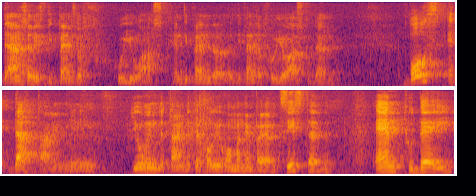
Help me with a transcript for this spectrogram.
The answer is depends of who you ask and depend, uh, depends of who you ask them. Both at that time, meaning during the time that the Holy Roman Empire existed, and today,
